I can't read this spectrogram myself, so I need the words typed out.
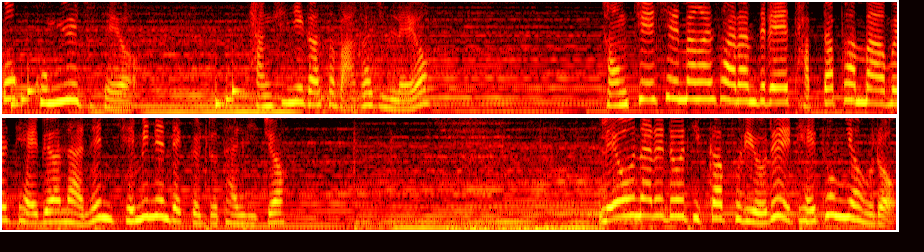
꼭 공유해주세요. 당신이 가서 막아줄래요? 정치에 실망한 사람들의 답답한 마음을 대변하는 재밌는 댓글도 달리죠. 레오나르도 디카프리오를 대통령으로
